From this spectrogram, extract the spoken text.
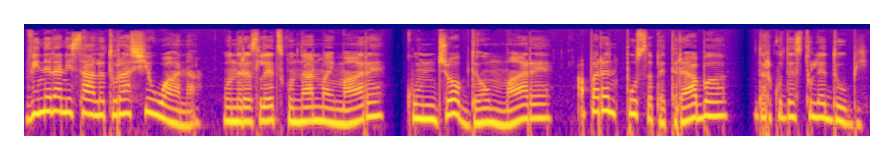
Vinerea ni s-a alăturat și Oana, un răsleț cu un an mai mare, cu un job de om mare, aparent pusă pe treabă, dar cu destule dubii.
